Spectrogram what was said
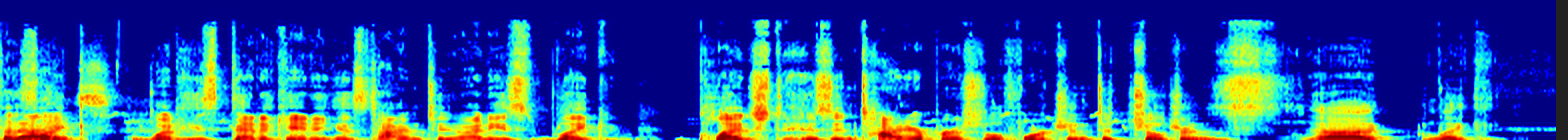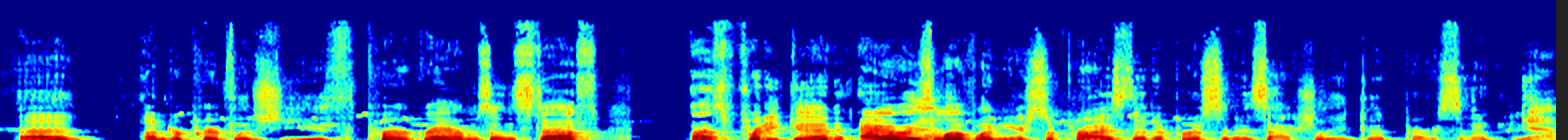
That's Nice. like what he's dedicating his time to, and he's like pledged his entire personal fortune to children's uh like uh underprivileged youth programs and stuff. That's pretty good. I always Yeah. love when you're surprised that a person is actually a good person. Yeah.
